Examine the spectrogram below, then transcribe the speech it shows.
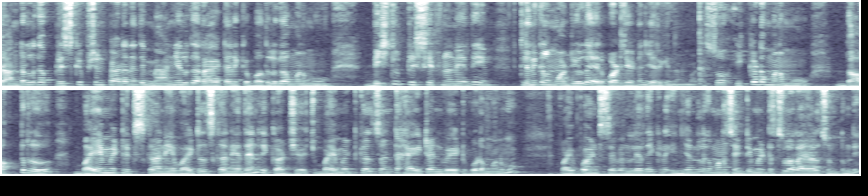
జనరల్గా ప్రిస్క్రిప్షన్ ప్యాడ్ అనేది మాన్యువల్గా రాయడానికి బదులుగా మనము డిజిటల్ ప్రిస్క్రిప్షన్ అనేది క్లినికల్ మాడ్యూల్లో ఏర్పాటు చేయడం జరిగిందనమాట సో ఇక్కడ మనము డాక్టర్ బయోమెట్రిక్స్ కానీ వైటల్స్ కానీ ఏదైనా రికార్డ్ చేయొచ్చు. బయోమెట్రికల్స్ అంటే హైట్ అండ్ వెయిట్ కూడా మనము ఫైవ్ పాయింట్ సెవెన్ లేదా ఇక్కడ ఇన్ జనరల్గా మనం సెంటీమీటర్స్లో రాయాల్సి ఉంటుంది.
